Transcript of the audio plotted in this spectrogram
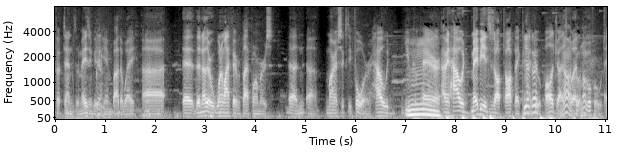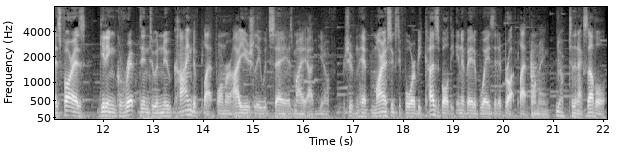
FF10 is an amazing video game, by the way. Uh, uh, another one of my favorite platformers, uh, uh, Mario 64. How would you compare? I mean, how would maybe this is off topic? And Yeah, I do apologize, No, but no, go for it. as far as getting gripped into a new kind of platformer, I usually would say, as my uh, you know shoot from the hip, Mario 64 because of all the innovative ways that it brought platforming Yeah. to the next level.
